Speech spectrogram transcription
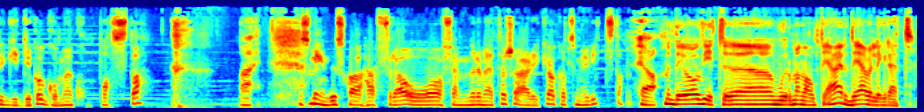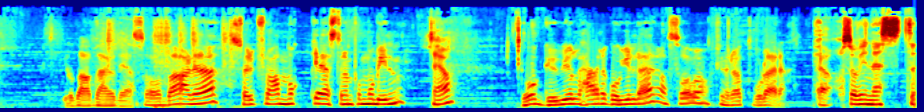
du gidder jo ikke å gå med kompass da. Nei. Og så lenge du skal herfra og 500 meter, så er det ikke akkurat så mye vits, da. Ja, men det å vite hvor man alltid er, det er veldig greit. Jo da, det er jo det. Så da er det sørg for å ha nok eh, strøm på mobilen. Ja. Gå Google her og Google der, og så finner du ut hvor du er. ja og så vi nest,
